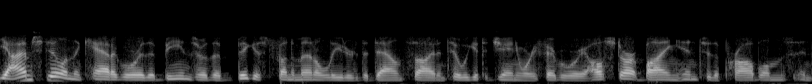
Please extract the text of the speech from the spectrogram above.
Yeah, I'm still in the category that beans are the biggest fundamental leader to the downside until we get to January, February. I'll start buying into the problems in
